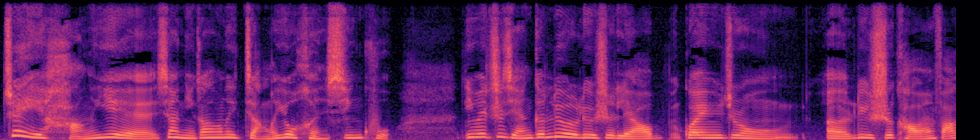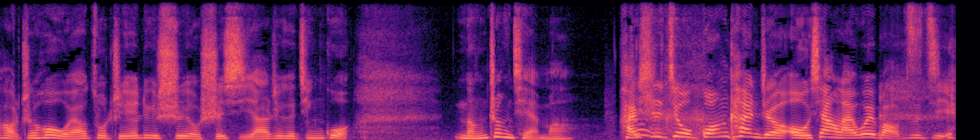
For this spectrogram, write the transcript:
这一行业像你刚刚那讲的又很辛苦。因为之前跟六六律师聊关于这种呃律师考完法考之后，我要做职业律师有实习啊这个经过，能挣钱吗？还是就光看着偶像来喂饱自己？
